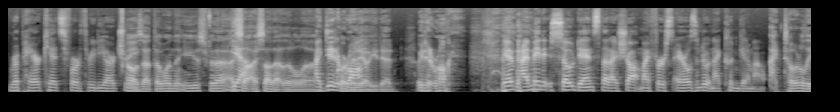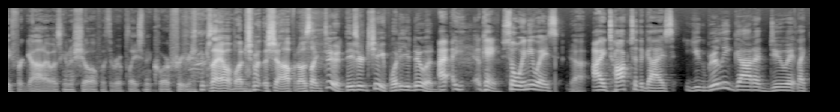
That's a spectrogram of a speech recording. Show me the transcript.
repair kits for 3D archery. Oh, is that the one that you used for that? I Yeah. saw I saw that little uh, I did it core video wrong. you did. We did it wrong. Yeah, I made it so dense that I shot my first arrows into it and I couldn't get them out. I totally forgot I was going to show up with a replacement core for your because I have a bunch of them at the shop, and I was like, dude, these are cheap. What are you doing? I, I okay. So, anyways, Yeah. I talked to the guys. You really gotta do it like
